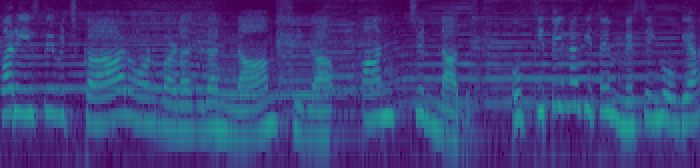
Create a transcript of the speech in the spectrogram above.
ਪਰ ਇਸ ਦੇ ਵਿਚਕਾਰ ਆਉਣ ਵਾਲਾ ਜਿਹੜਾ ਨਾਮ ਸੀਗਾ, ਪੰਜ ਨਦ, ਉਹ ਕਿਤੇ ਨਾ ਕਿਤੇ ਮਿਸਿੰਗ ਹੋ ਗਿਆ।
